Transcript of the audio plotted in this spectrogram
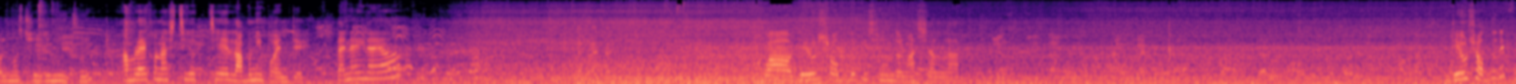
অলমোস্ট সেরে নিয়েছি। আমরা এখন আসছি হচ্ছে লাবণী পয়েন্টে তাই না, ইনায়া? ওয়াও ঢেউর শব্দ কি সুন্দর, মাশাআল্লাহ। ঢেউর শব্দ দেখতে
